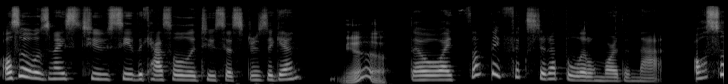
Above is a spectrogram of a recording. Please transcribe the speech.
Also, it was nice to see the Castle of the Two Sisters again, Yeah. though I thought they fixed it up a little more than that. Also,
